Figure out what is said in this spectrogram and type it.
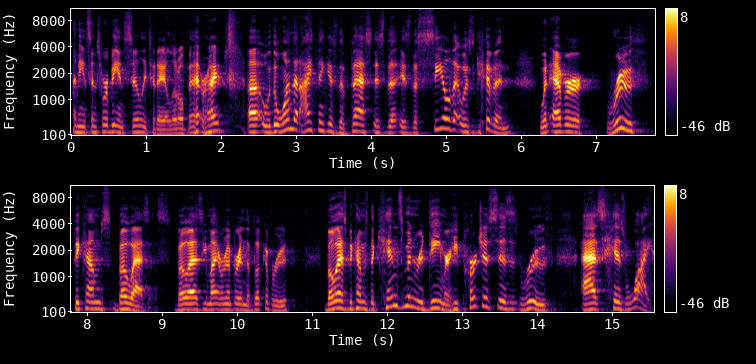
I mean, since we're being silly today a little bit, right? Uh, the one that I think is the best is the, is the seal that was given whenever Ruth becomes Boaz's. Boaz, you might remember in the book of Ruth, Boaz becomes the kinsman redeemer. He purchases Ruth as his wife.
